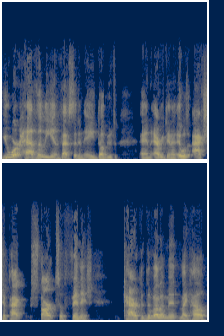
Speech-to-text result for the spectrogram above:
you were heavily invested in AEW and everything. It was action packed start to finish, character development like hell.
